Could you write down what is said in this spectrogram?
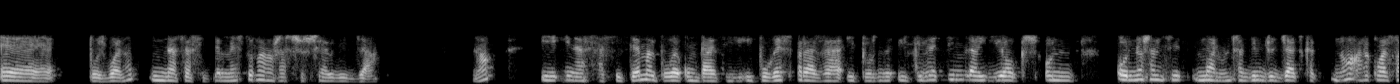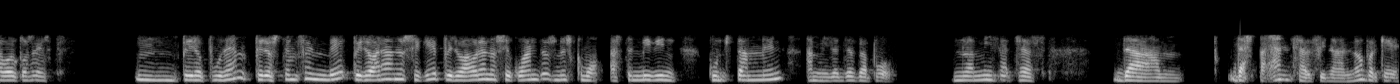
eh, doncs, bueno, necessitem més tornar-nos a socialitzar. no? I, i necessitem el poder compartir i poder expressar i, i poder tindre llocs on, on no sentim, bueno, ens sentim jutjats, que no? ara qualsevol cosa és mm, però podem, però estem fent bé, però ara no sé què, però ara no sé quantos, no és com estem vivint constantment amb missatges de por, no amb missatges d'esperança de, al final, no? Perquè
